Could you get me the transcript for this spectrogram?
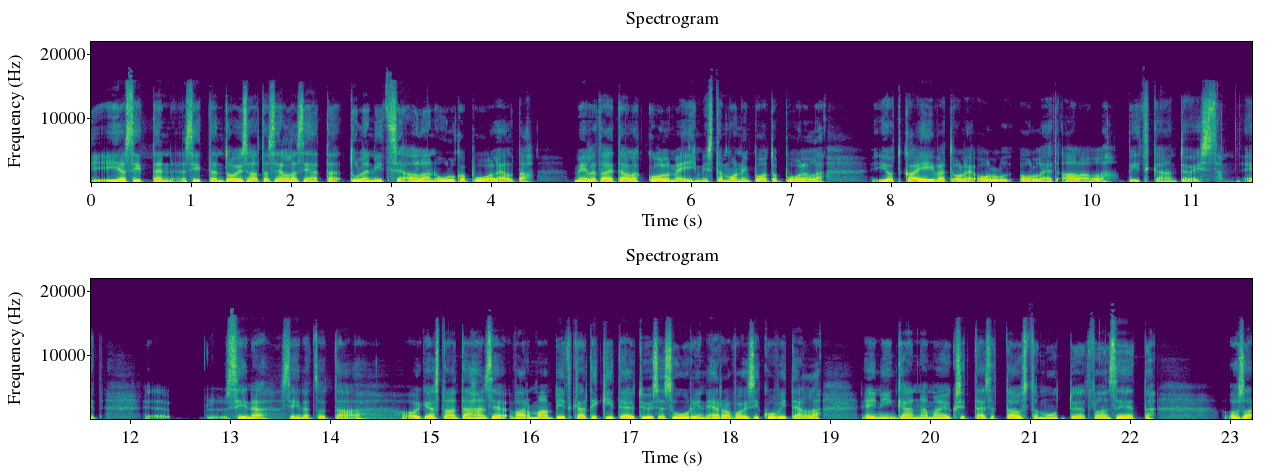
ja sitten, sitten toisaalta sellaisia, että tulen itse alan ulkopuolelta. Meillä taitaa olla kolme ihmistä monipuoltopuolella, jotka eivät ole ollut, olleet alalla pitkään töissä. Et, siinä, siinä tota, oikeastaan tähän se varmaan pitkälti kiteytyy. Se suurin ero voisi kuvitella, ei niinkään nämä yksittäiset taustamuuttujat, vaan se, että osa,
